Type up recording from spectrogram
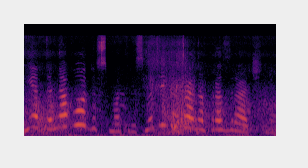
Нет, да на воду смотри. Смотри, какая она прозрачная.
